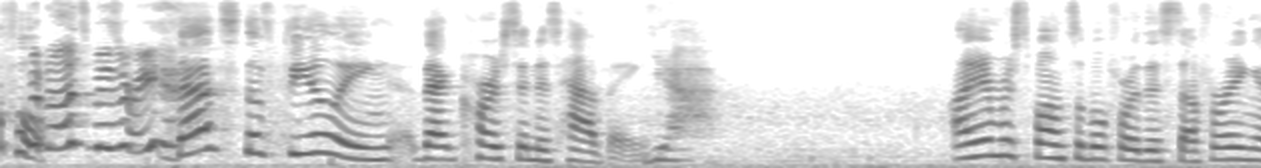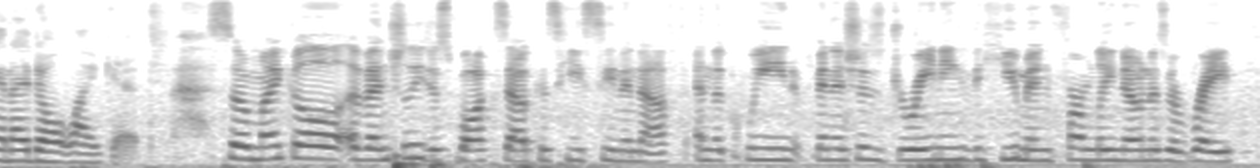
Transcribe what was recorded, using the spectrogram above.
awful. But that's misery. That's the feeling that Carson is having. yeah. I am responsible for this suffering, and I don't like it. So Michael eventually just walks out because he's seen enough, and the queen finishes draining the human formerly known as a wraith,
